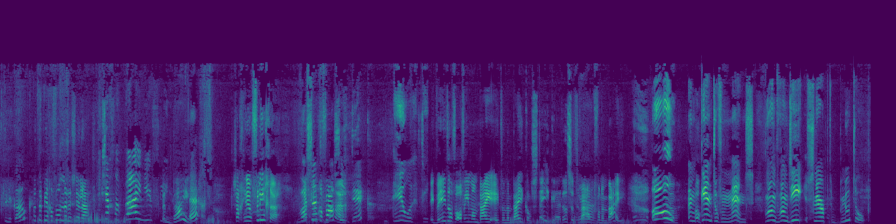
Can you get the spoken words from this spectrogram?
vind ik ook. Wat heb je gevonden, Lucilla? Ik zag een bij hier Een bij. Echt? Zag je hem vliegen? Was hem het gevangen? Was hij dik? Heel erg dik. Ik weet niet of, of iemand bijen eet, want een bij kan steken. Dat is het Ja. wapen van een bij. Oh, een Oh. kind of een mens. Want, want die slurpt bloed op.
